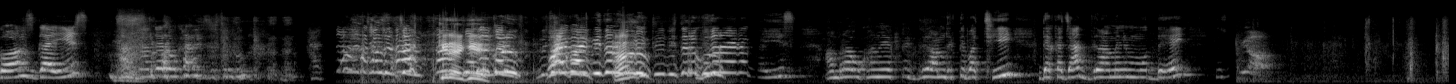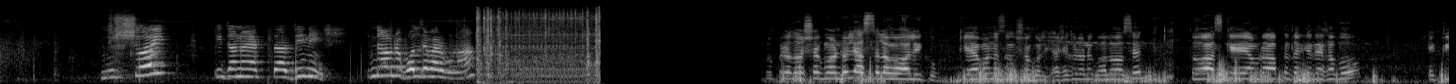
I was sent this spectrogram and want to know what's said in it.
গোপালগঞ্জ গাইস আপনাদের ওখানে কি রে কি? ভাই ভাই ভিতরে হ্যাঁ? ভিতরে ঘুরু গাইস আমরা ওখানে একটি গ্রাম দেখতে পাচ্ছি। দেখা যাক গ্রামের মধ্যে নিশ্চয়ই কি যেন একটা জিনিস। কিন্তু আমরা বলতে পারব না। সুপ্রিয় দর্শক মণ্ডলী আসসালামু আলাইকুম। কেমন আছেন সকলেই? আশা করি অনেক ভালো আছেন। তো আজকে আমরা আপনাদেরকে দেখাবো একটি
